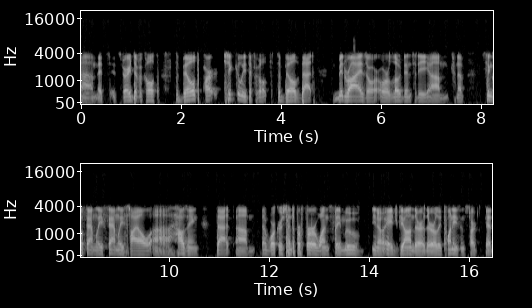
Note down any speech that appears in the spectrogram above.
Um, it's it's very difficult to build, particularly difficult to build that mid rise or, or low density um, kind of single family family style uh, housing that um, that workers tend to prefer once they move, you know, age beyond their, their early 20s and start get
